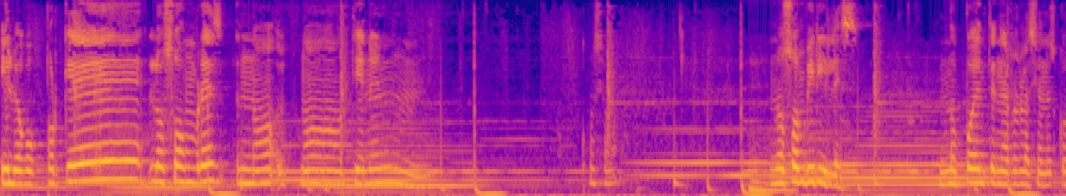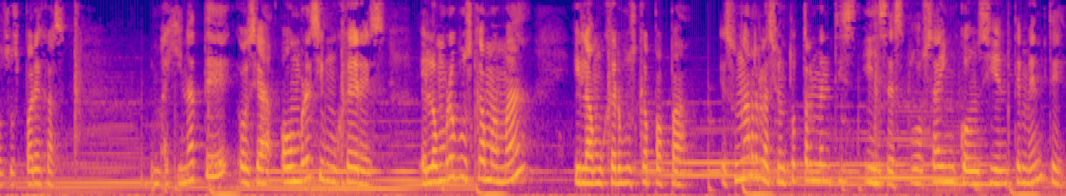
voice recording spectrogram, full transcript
Y luego, ¿por qué los hombres no, no tienen, ¿cómo se llama? No son viriles. No pueden tener relaciones con sus parejas. Imagínate, o sea, hombres y mujeres. El hombre busca mamá y la mujer busca papá. Es una relación totalmente incestuosa inconscientemente.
